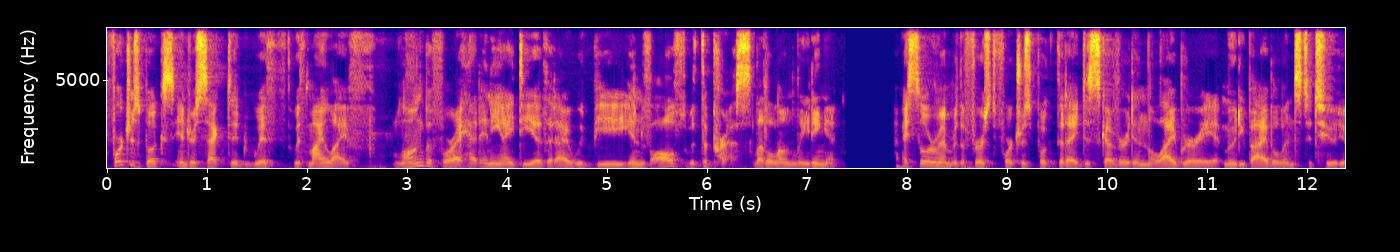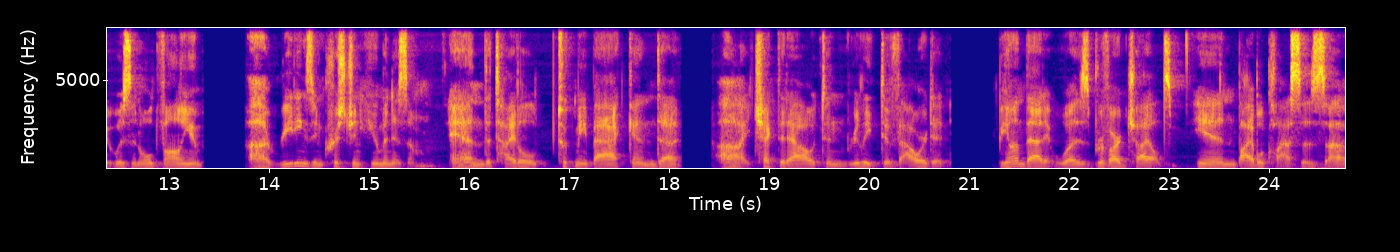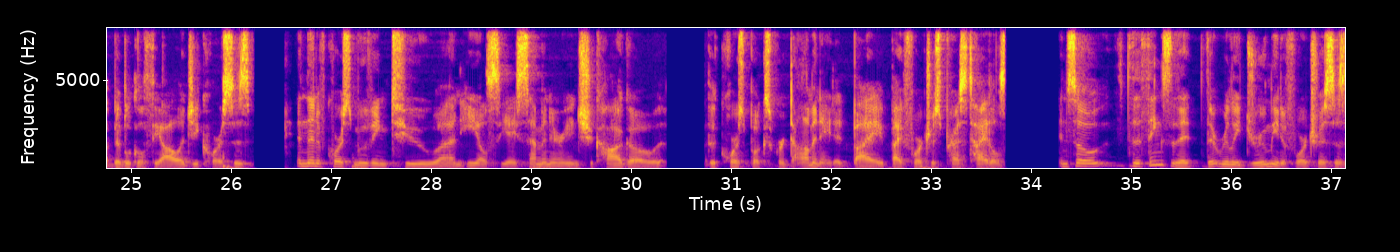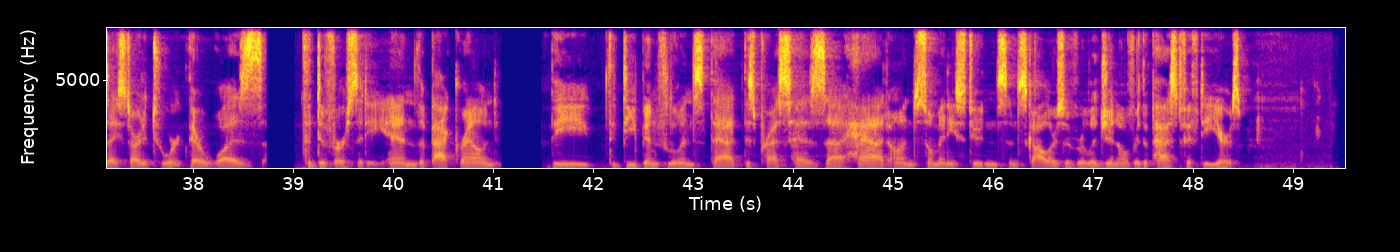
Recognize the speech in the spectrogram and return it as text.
Fortress books intersected with with my life long before I had any idea that I would be involved with the press, let alone leading it. I still remember the first Fortress book that I discovered in the library at Moody Bible Institute. It was an old volume, uh, Readings in Christian Humanism, and the title took me back, and uh, I checked it out and really devoured it. Beyond that, it was Brevard Childs in Bible classes, uh, biblical theology courses. And then, of course, moving to an ELCA seminary in Chicago, the course books were dominated by, by Fortress Press titles. And so the things that, that really drew me to Fortress as I started to work there was the diversity and the background, the, the deep influence that this press has uh, had on so many students and scholars of religion over the past 50 years.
